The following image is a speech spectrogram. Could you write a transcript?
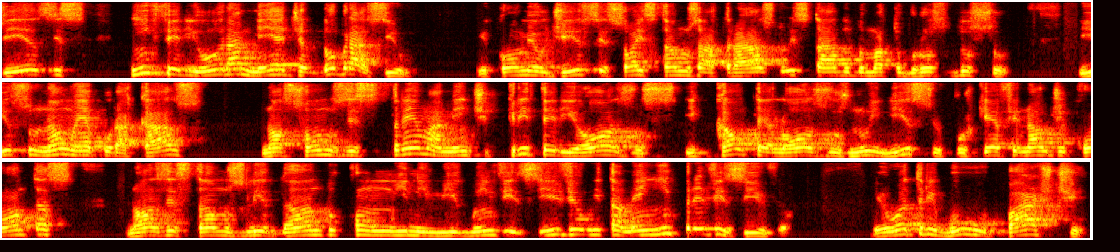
vezes inferior à média do Brasil. E, como eu disse, só estamos atrás do estado do Mato Grosso do Sul. Isso não é por acaso, nós fomos extremamente criteriosos e cautelosos no início, porque, afinal de contas, nós estamos lidando com um inimigo invisível e também imprevisível. Eu atribuo parte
